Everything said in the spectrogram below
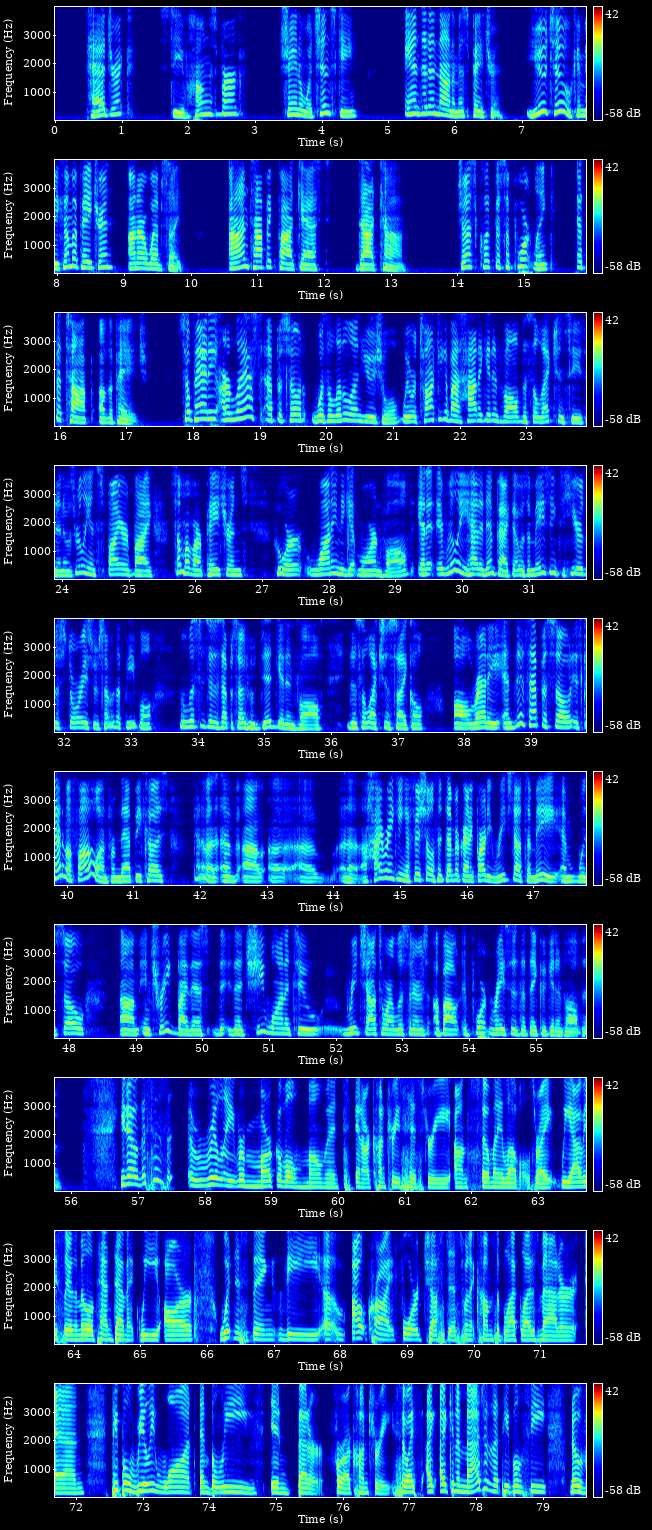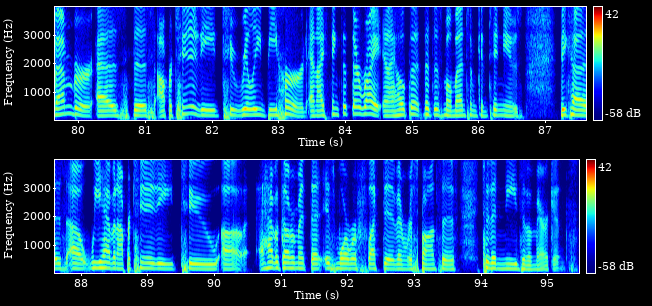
Patrick, Steve Hungsberg, Shana Wachinski, and an anonymous patron. You too can become a patron on our website, ontopicpodcast.com. Just click the support link at the top of the page. So, Patti, our last episode was a little unusual. We were talking about how to get involved this election season. It was really inspired by some of our patrons who are wanting to get more involved. And it, it really had an impact. It was amazing to hear the stories of some of the people who listened to this episode who did get involved this election cycle already. And this episode is kind of a follow on from that because kind of a, a, a, a high-ranking official in the Democratic Party reached out to me and was so um, intrigued by this th- that she wanted to reach out to our listeners about important races that they could get involved in. You know, this is a really remarkable moment in our country's history on so many levels, right? We obviously are in the middle of a pandemic. We are witnessing the uh, outcry for justice when it comes to Black Lives Matter. And people really want and believe in better for our country. So I, I, I can imagine that people see November as this opportunity to really be heard. And I think that they're right. And I hope that, that this momentum continues because uh, we have an opportunity to uh, have a government that is more reflective and responsive to the needs of Americans.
